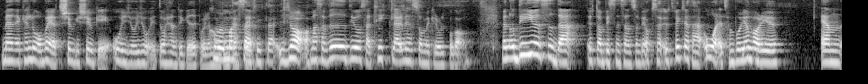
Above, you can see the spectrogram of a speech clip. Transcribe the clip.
Men jag kan lova er att 2020, oj oj oj, då händer grejer på kommer ullamoon.se. massa artiklar. Ja. Massa videos, artiklar, vi har så mycket roligt på gång. Men och det är ju en sida utav businessen som vi också har utvecklat det här året. Från början var det ju en,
